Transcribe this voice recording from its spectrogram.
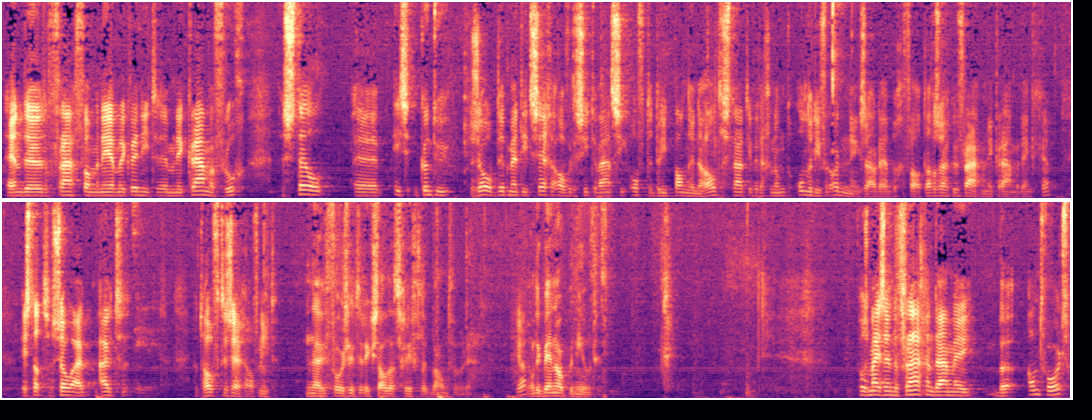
En de vraag van meneer, maar ik weet niet, eh, meneer Kramer vroeg. Stel, uh, is, kunt u zo op dit moment iets zeggen over de situatie of de drie panden in de Haltestraat die werden genoemd onder die verordening zouden hebben gevallen? Dat was eigenlijk uw vraag, meneer Kramer, denk ik. Hè? Is dat zo uit, uit het hoofd te zeggen of niet? Nee, voorzitter, ik zal dat schriftelijk beantwoorden. Ja? Want ik ben ook benieuwd. Volgens mij zijn de vragen daarmee beantwoord.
